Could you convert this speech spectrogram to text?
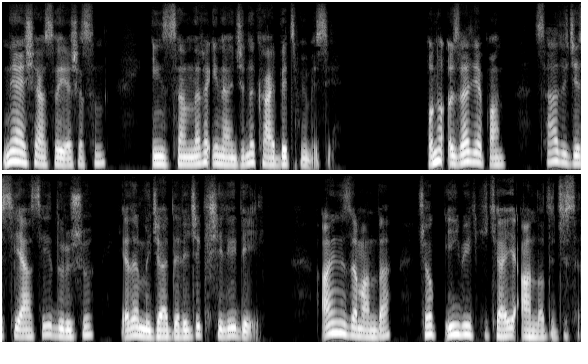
Ne yaşarsa yaşasın, insanlara inancını kaybetmemesi. Onu özel yapan sadece siyasi duruşu ya da mücadeleci kişiliği değil. Aynı zamanda çok iyi bir hikaye anlatıcısı.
